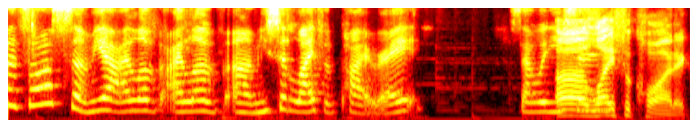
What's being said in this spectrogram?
that's awesome yeah i love i love um you said life of pi right is that what you Uh, said Life Aquatic.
